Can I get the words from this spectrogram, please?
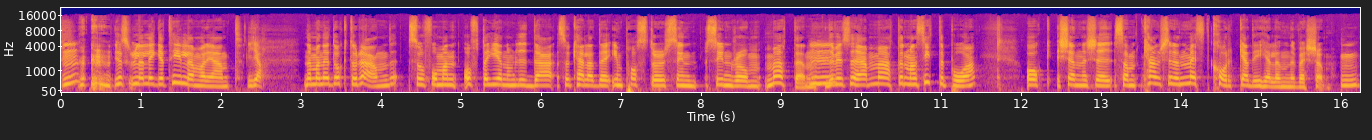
Mm. Jag skulle lägga till en variant. Ja. När man är doktorand så får man ofta genomlida så kallade imposter syndrome-möten. Mm. Det vill säga möten man sitter på och känner sig som kanske den mest korkade i hela universum. Mm.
